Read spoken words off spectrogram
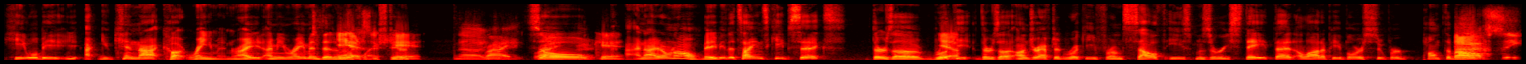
he will be. You cannot cut Raymond, right? I mean, Raymond did it yes, last year. No, right. Can't. So, right. and I don't know. Maybe the Titans keep six. There's a rookie. Yeah. There's an undrafted rookie from Southeast Missouri State that a lot of people are super pumped about. I've seen.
